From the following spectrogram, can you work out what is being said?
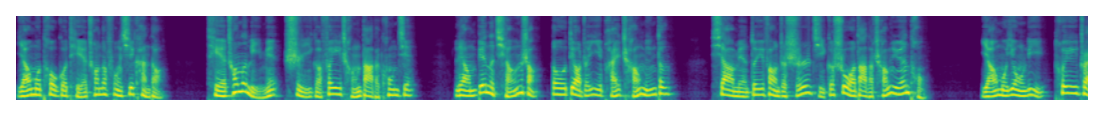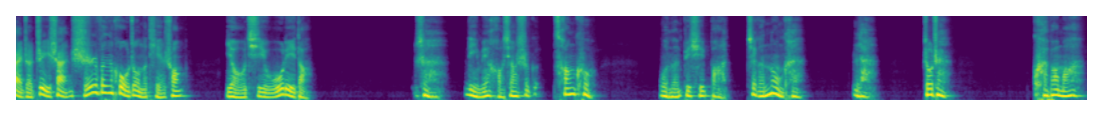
杨木透过铁窗的缝隙看到，铁窗的里面是一个非常大的空间，两边的墙上都吊着一排长明灯。下面堆放着十几个硕大的长圆筒，杨木用力推拽着这扇十分厚重的铁窗，有气无力道：“这里面好像是个仓库，我们必须把这个弄开。来，周震，快帮忙！”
